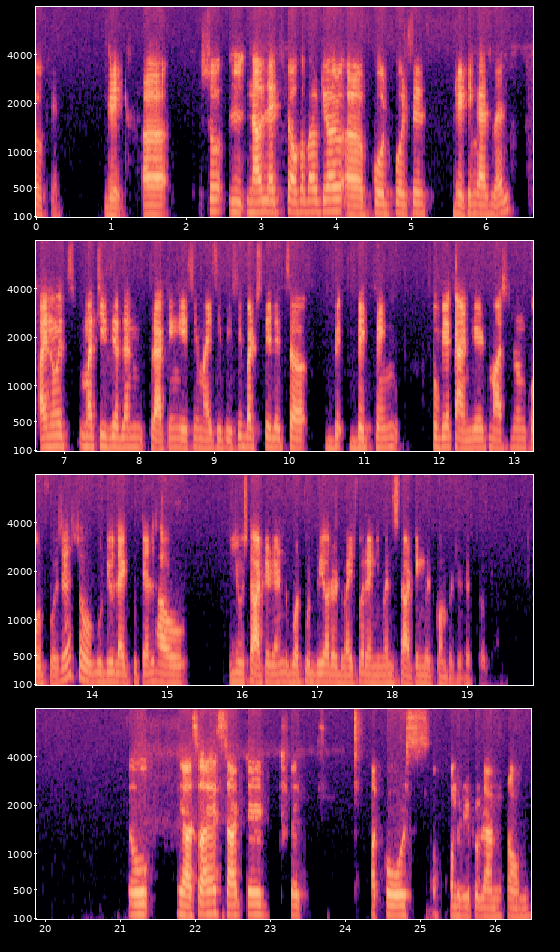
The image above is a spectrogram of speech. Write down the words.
Okay great. Uh, so now let's talk about your uh, Codeforces rating as well. I know it's much easier than cracking ACM ICPC, but still it's a big, big thing to be a candidate master on Codeforces. So would you like to tell how you started and what would be your advice for anyone starting with competitive programming? So yeah, so I started with a course of competitive programming from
